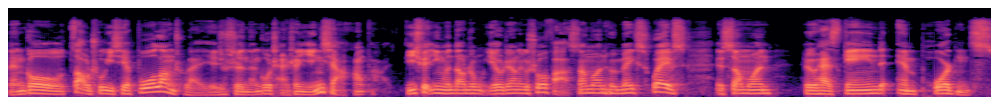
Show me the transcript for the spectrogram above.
能够造出一些波浪出来，也就是能够产生影响啊。的确，英文当中也有这样的一个说法：Someone who makes waves is someone who has gained importance。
